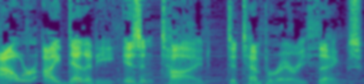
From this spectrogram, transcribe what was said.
Our identity isn't tied to temporary things.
